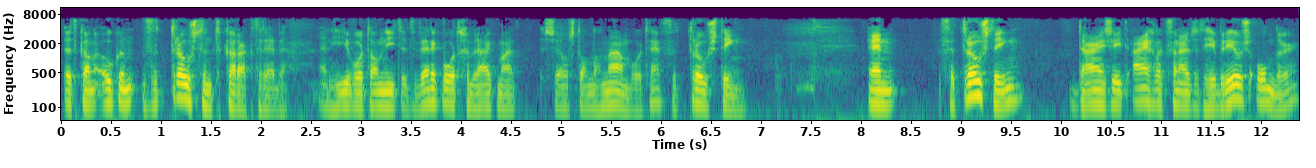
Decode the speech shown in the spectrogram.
het kan ook een vertroostend karakter hebben. En hier wordt dan niet het werkwoord gebruikt, maar het zelfstandig naamwoord. Hè? Vertroosting. En vertroosting, daar zit eigenlijk vanuit het Hebreeuws onder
